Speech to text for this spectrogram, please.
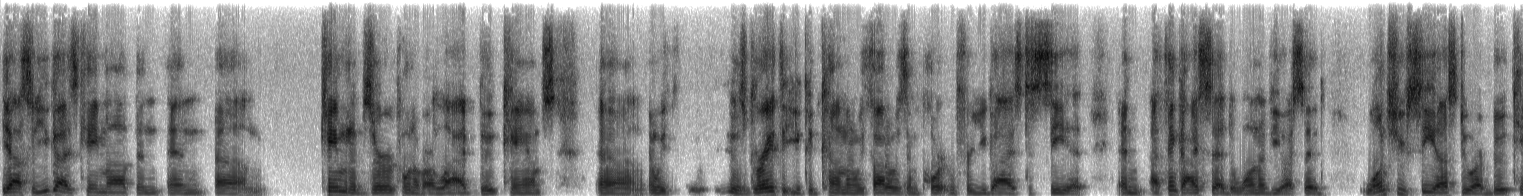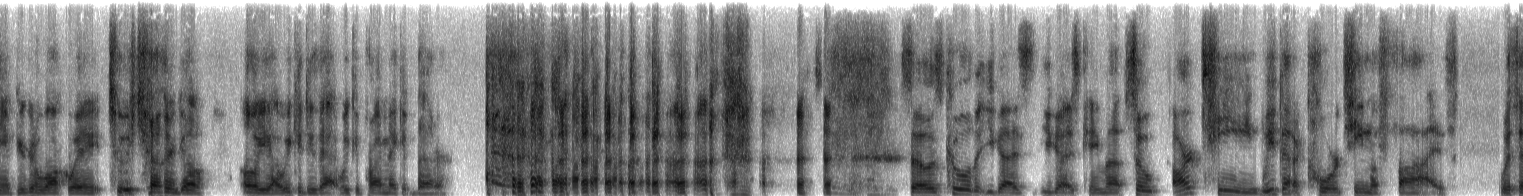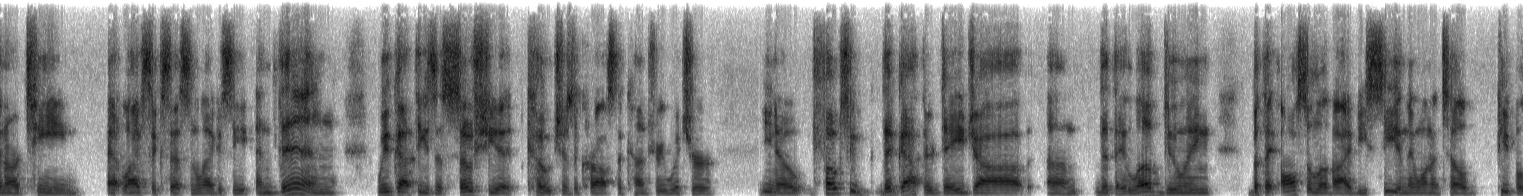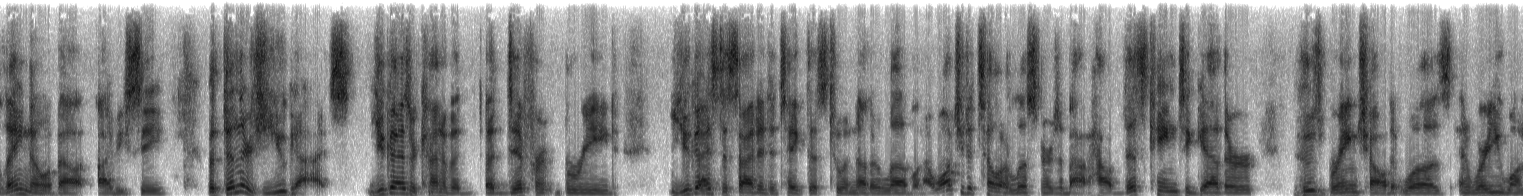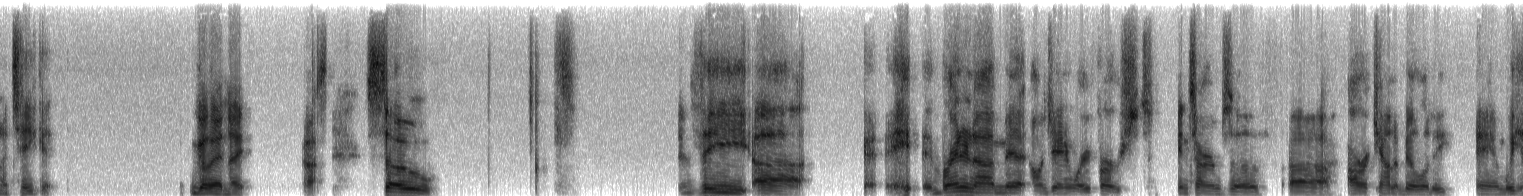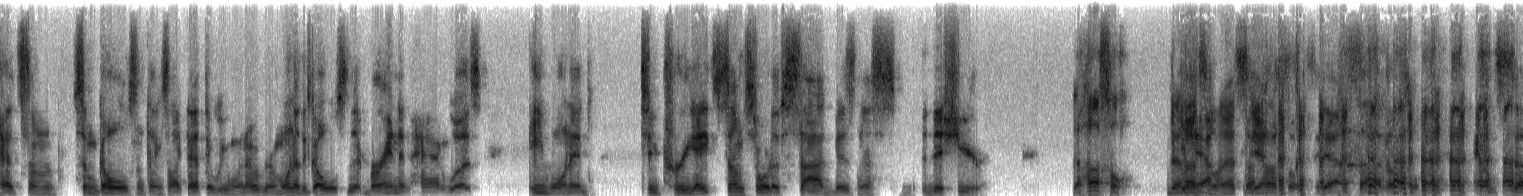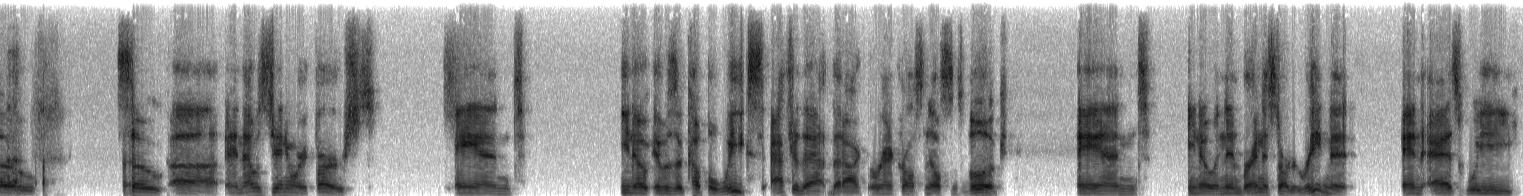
Yeah, so you guys came up and and um, came and observed one of our live boot camps, uh, and we it was great that you could come, and we thought it was important for you guys to see it. And I think I said to one of you, I said, once you see us do our boot camp, you're going to walk away to each other and go, "Oh yeah, we could do that. We could probably make it better." so it was cool that you guys you guys came up. So our team, we've got a core team of five within our team at Life Success and Legacy, and then we've got these associate coaches across the country, which are you know folks who they've got their day job um, that they love doing, but they also love IBC and they want to tell people they know about IBC. But then there's you guys. You guys are kind of a, a different breed you guys decided to take this to another level. And I want you to tell our listeners about how this came together, whose brainchild it was, and where you want to take it. Go ahead, Nate. So the uh, Brandon and I met on January 1st in terms of uh, our accountability, and we had some some goals and things like that that we went over. And one of the goals that Brandon had was he wanted to create some sort of side business this year. The hustle. The Yeah, hustle. That's the yeah. hustle. Yeah, side hustle. and so so uh and that was january 1st and you know it was a couple weeks after that that i ran across nelson's book and you know and then brandon started reading it and as we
